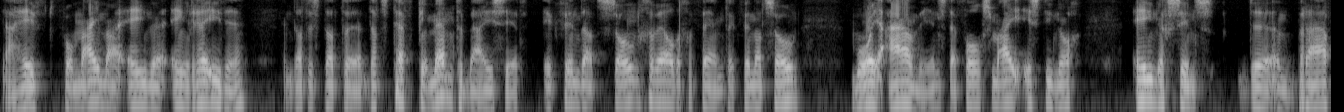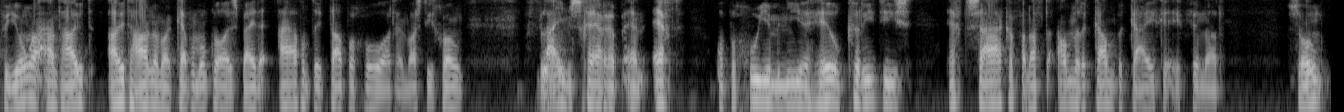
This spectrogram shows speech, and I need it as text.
ja, heeft voor mij maar één, één reden. En dat is dat, dat Stef Clement erbij zit. Ik vind dat zo'n geweldige vent. Ik vind dat zo'n mooie aanwinst. En volgens mij is hij nog enigszins de, een brave jongen aan het uithangen. Maar ik heb hem ook wel eens bij de avondetappen gehoord. En was hij gewoon vlijmscherp en echt op een goede manier heel kritisch. Echt zaken vanaf de andere kant bekijken. Ik vind dat zo'n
